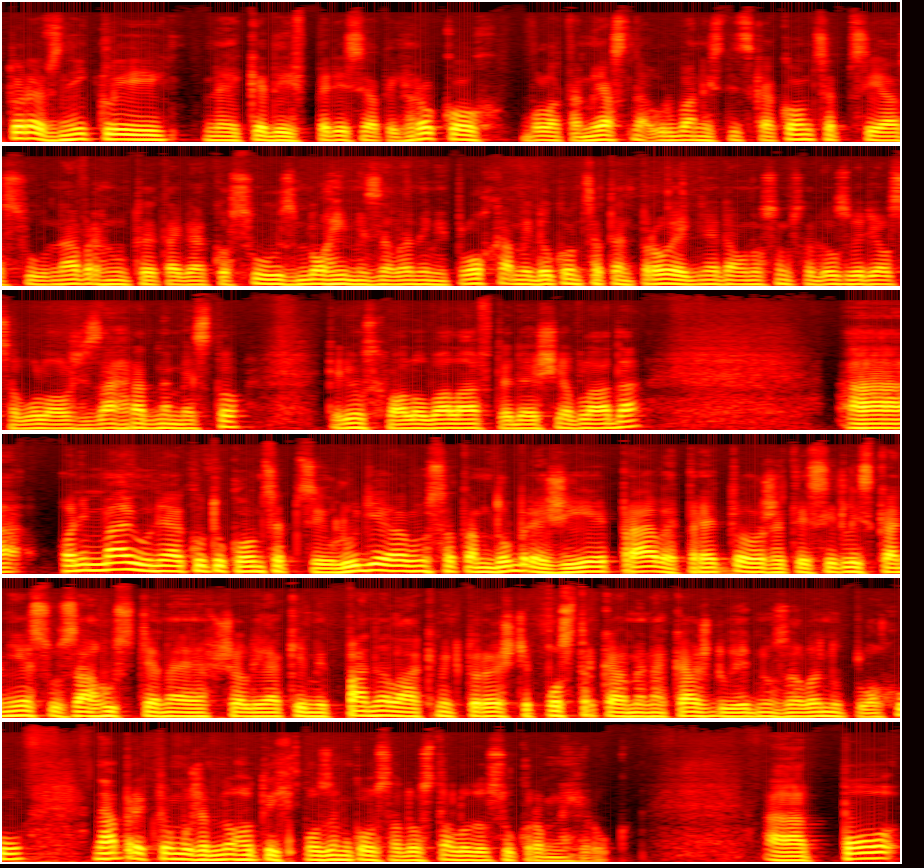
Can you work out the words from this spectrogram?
ktoré vznikli niekedy v 50. rokoch. Bola tam jasná urbanistická koncepcia, sú navrhnuté tak, ako sú, s mnohými zelenými plochami. Dokonca ten projekt, nedávno som sa dozvedel, sa volal, že Záhradné mesto, keď ho schvalovala vtedajšia vláda. A oni majú nejakú tú koncepciu. Ľudia sa tam dobre žije práve preto, že tie sídliska nie sú zahustené všelijakými panelákmi, ktoré ešte postrkáme na každú jednu zelenú plochu. Napriek tomu, že mnoho tých pozemkov sa dostalo do súkromných rúk. Po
